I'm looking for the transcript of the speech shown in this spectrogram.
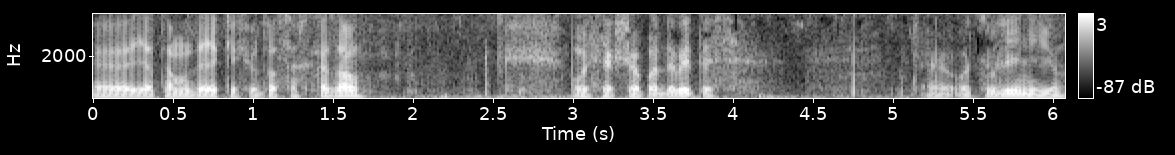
Е, Я там у деяких відосах казав. Ось якщо подивитись е, оцю лінію,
